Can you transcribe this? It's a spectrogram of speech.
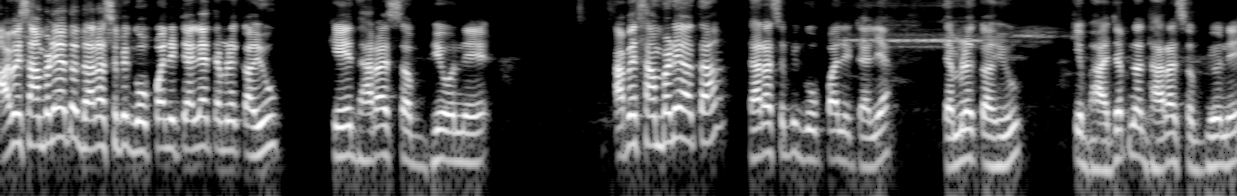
આપણે સાંભળ્યા હતા? ધારાસભ્ય ગોપાલ ઇટાલિયા તેમણે કહ્યું કે ધારાસભ્યોને આપણે સાંભળ્યા હતા? ધારાસભ્ય ગોપાલ ઇટાલિયા તેમણે કહ્યું કે ભાજપના ધારાસભ્યોને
